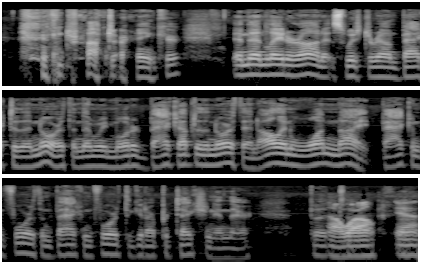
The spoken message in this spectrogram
and dropped our anchor. And then later on, it switched around back to the north, and then we motored back up to the north end, all in one night, back and forth and back and forth to get our protection in there. But, oh, wow. Uh, yeah.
